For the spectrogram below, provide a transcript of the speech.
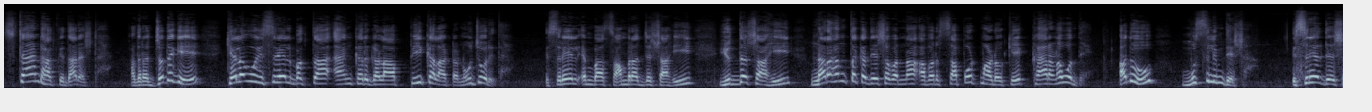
ಸ್ಟ್ಯಾಂಡ್ ಹಾಕ್ತಿದ್ದಾರೆ ಅಷ್ಟೇ. ಅದರ ಜೊತೆಗೆ ಕೆಲವು ಇಸ್ರೇಲ್ ಭಕ್ತ ಆಂಕರ್ಗಳ ಪೀಕಲಾಟನೂ ಜೋರಿದೆ. ಇಸ್ರೇಲ್ ಎಂಬ ಸಾಮ್ರಾಜ್ಯಶಾಹಿ, ಯುದ್ಧಶಾಹಿ, ನರಹಂತಕ ದೇಶವನ್ನು ಅವರು ಸಪೋರ್ಟ್ ಮಾಡೋಕೆ ಕಾರಣ ಒಂದೇ. ಅದು ಮುಸ್ಲಿಂ ದೇಶ. ಇಸ್ರೇಲ್ ದೇಶ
